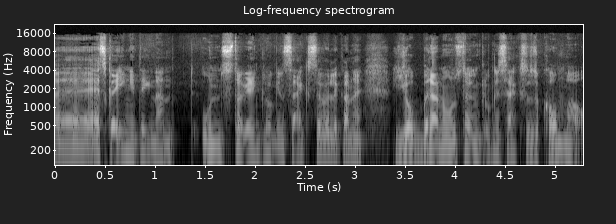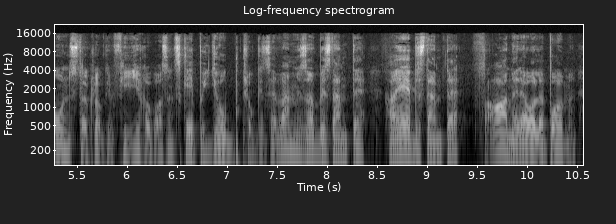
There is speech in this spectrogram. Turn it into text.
eh, jeg skal ingenting den onsdagen klokken seks. Selvfølgelig kan jeg jobbe den onsdagen klokken seks, og så kommer onsdag klokken fire og bare sånn Skal jeg på jobb klokken seks? Hvem har bestemt det? Har jeg bestemt det? Faen er det jeg holder på med?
